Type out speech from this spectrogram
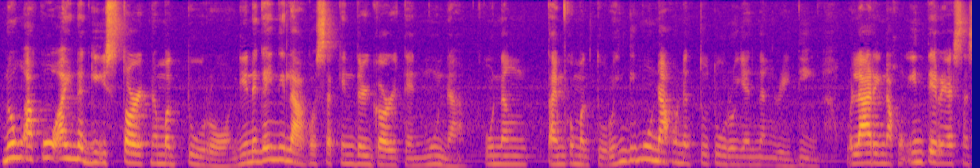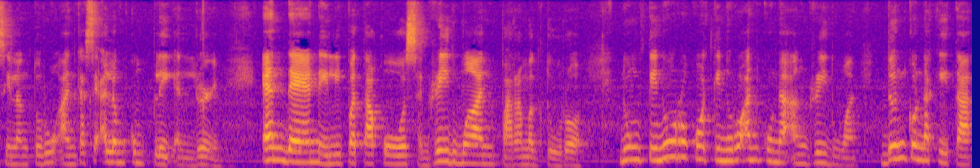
Nung ako ay nag start na magturo, linagay nila ako sa kindergarten muna. Unang time ko magturo, hindi muna ako nagtuturo yan ng reading. Wala rin akong interest na silang turuan kasi alam kong play and learn. And then, nilipat ako sa grade 1 para magturo. Nung tinuro ko, tinuruan ko na ang grade 1, doon ko nakita,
